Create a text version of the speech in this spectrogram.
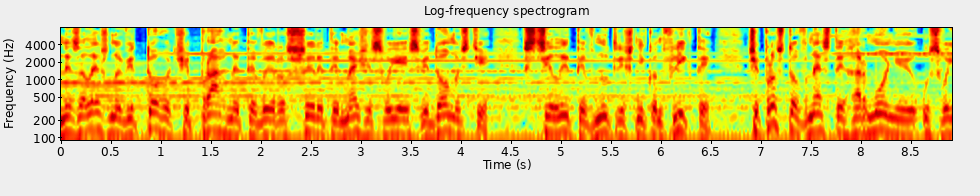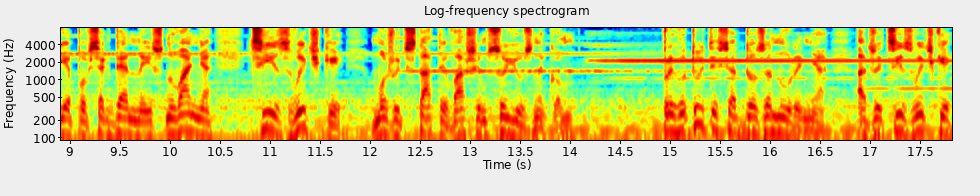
Незалежно від того, чи прагнете ви розширити межі своєї свідомості, зцілити внутрішні конфлікти, чи просто внести гармонію у своє повсякденне існування, ці звички можуть стати вашим союзником. Приготуйтеся до занурення, адже ці звички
